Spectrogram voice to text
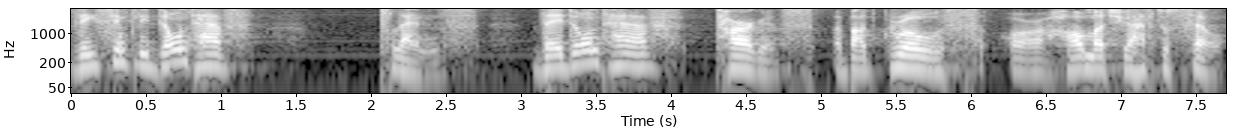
They simply don't have plans. They don't have targets about growth or how much you have to sell.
